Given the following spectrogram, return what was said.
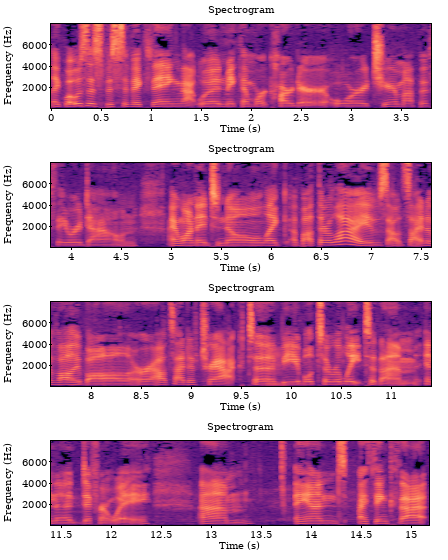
like, what was a specific thing that would make them work harder or cheer them up if they were down? I wanted to know, like, about their lives outside of volleyball or outside of track to hmm. be able to relate to them in a different way. Um, and I think that,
